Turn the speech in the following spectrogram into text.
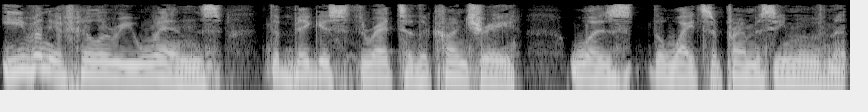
even if Hillary wins, the biggest threat to the country was the white supremacy movement.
